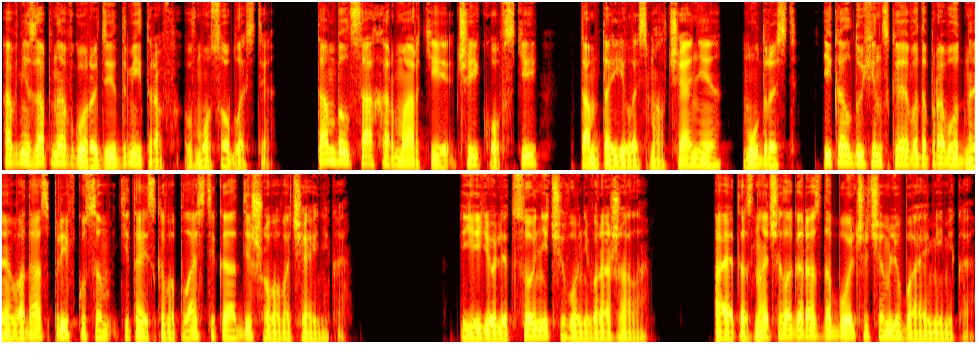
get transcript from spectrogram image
а внезапно в городе Дмитров в Мособласти. Там был сахар марки «Чайковский», там таилось молчание, мудрость, и колдухинская водопроводная вода с привкусом китайского пластика от дешевого чайника. Ее лицо ничего не выражало. А это значило гораздо больше, чем любая мимика.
